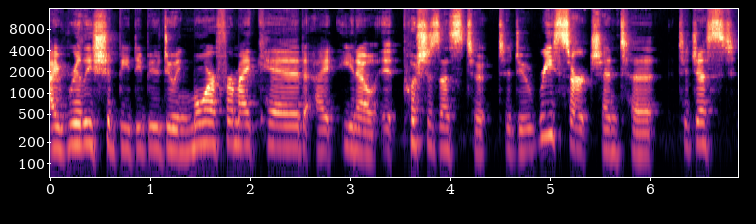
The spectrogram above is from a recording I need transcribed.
I really should be doing more for my kid. I, you know, it pushes us to to do research and to to just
